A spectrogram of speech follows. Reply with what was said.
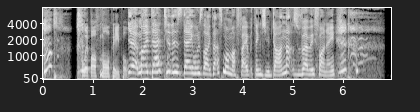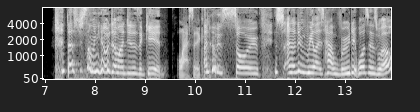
Flip off more people. Yeah, my dad to this day was like, "That's one of my favorite things you've done. That's very funny." That's just something every time I did as a kid. Classic. I know it's so, it's, and I didn't realize how rude it was as well.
